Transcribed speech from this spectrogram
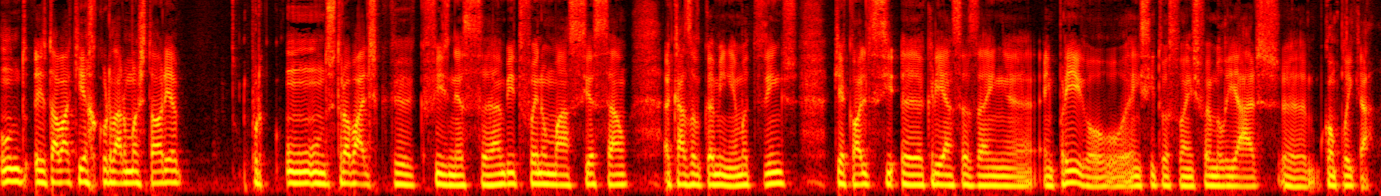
um, eu estava aqui a recordar uma história porque um, um dos trabalhos que, que, fiz nesse âmbito foi numa associação, a Casa do Caminho, em Matosinhos, que acolhe uh, crianças em, uh, em perigo ou em situações familiares uh, complicadas.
